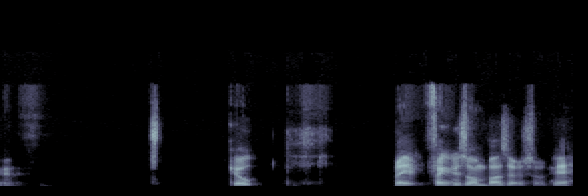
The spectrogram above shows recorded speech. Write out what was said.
Okay. Cool. Right, fingers on buzzers, okay?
